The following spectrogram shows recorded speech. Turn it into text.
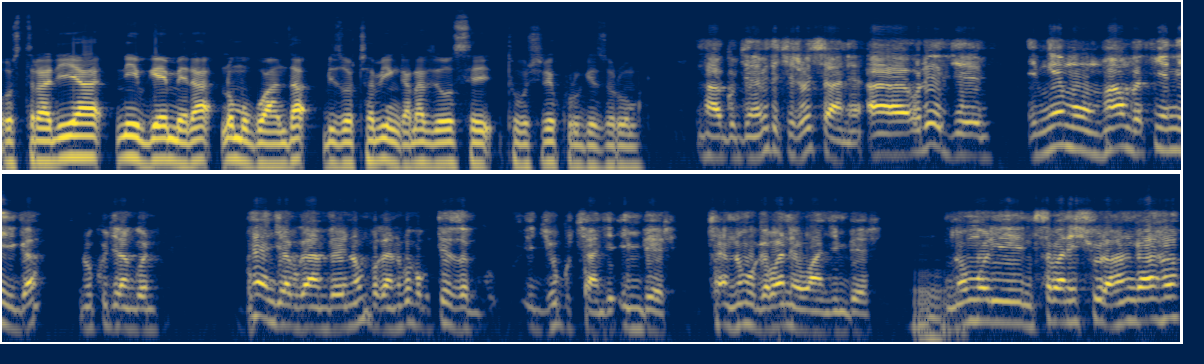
australia nibwemera no mu rwanda bizoca bingana byose tubushyire ku rugezo rumwe. Ntabwo bitekerejeho cyane. Urebye imwe mu mpamvu yatumye niga ni ukugira ngo ntangira bwa mbere numvaga ngomba guteza igihugu cyanjye imbere cyane n'umugabane wanjye imbere. No muri nsaba n'ishuri ahangaha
